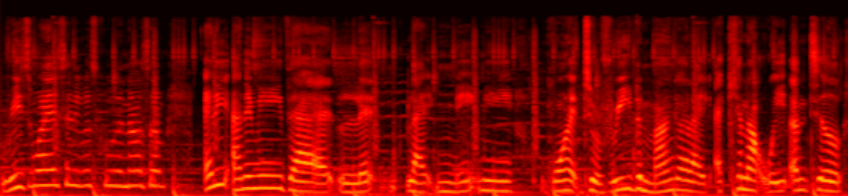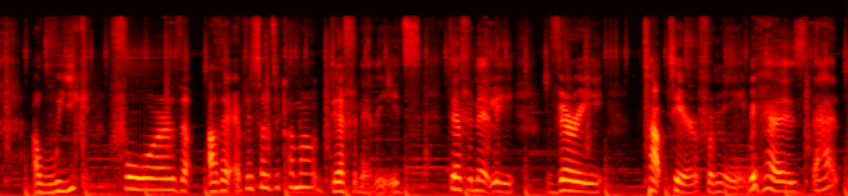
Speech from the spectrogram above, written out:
reason why i said it was cool and awesome any anime that let like made me want to read the manga like i cannot wait until a week for the other episode to come out. Definitely. It's definitely very top tier for me because that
